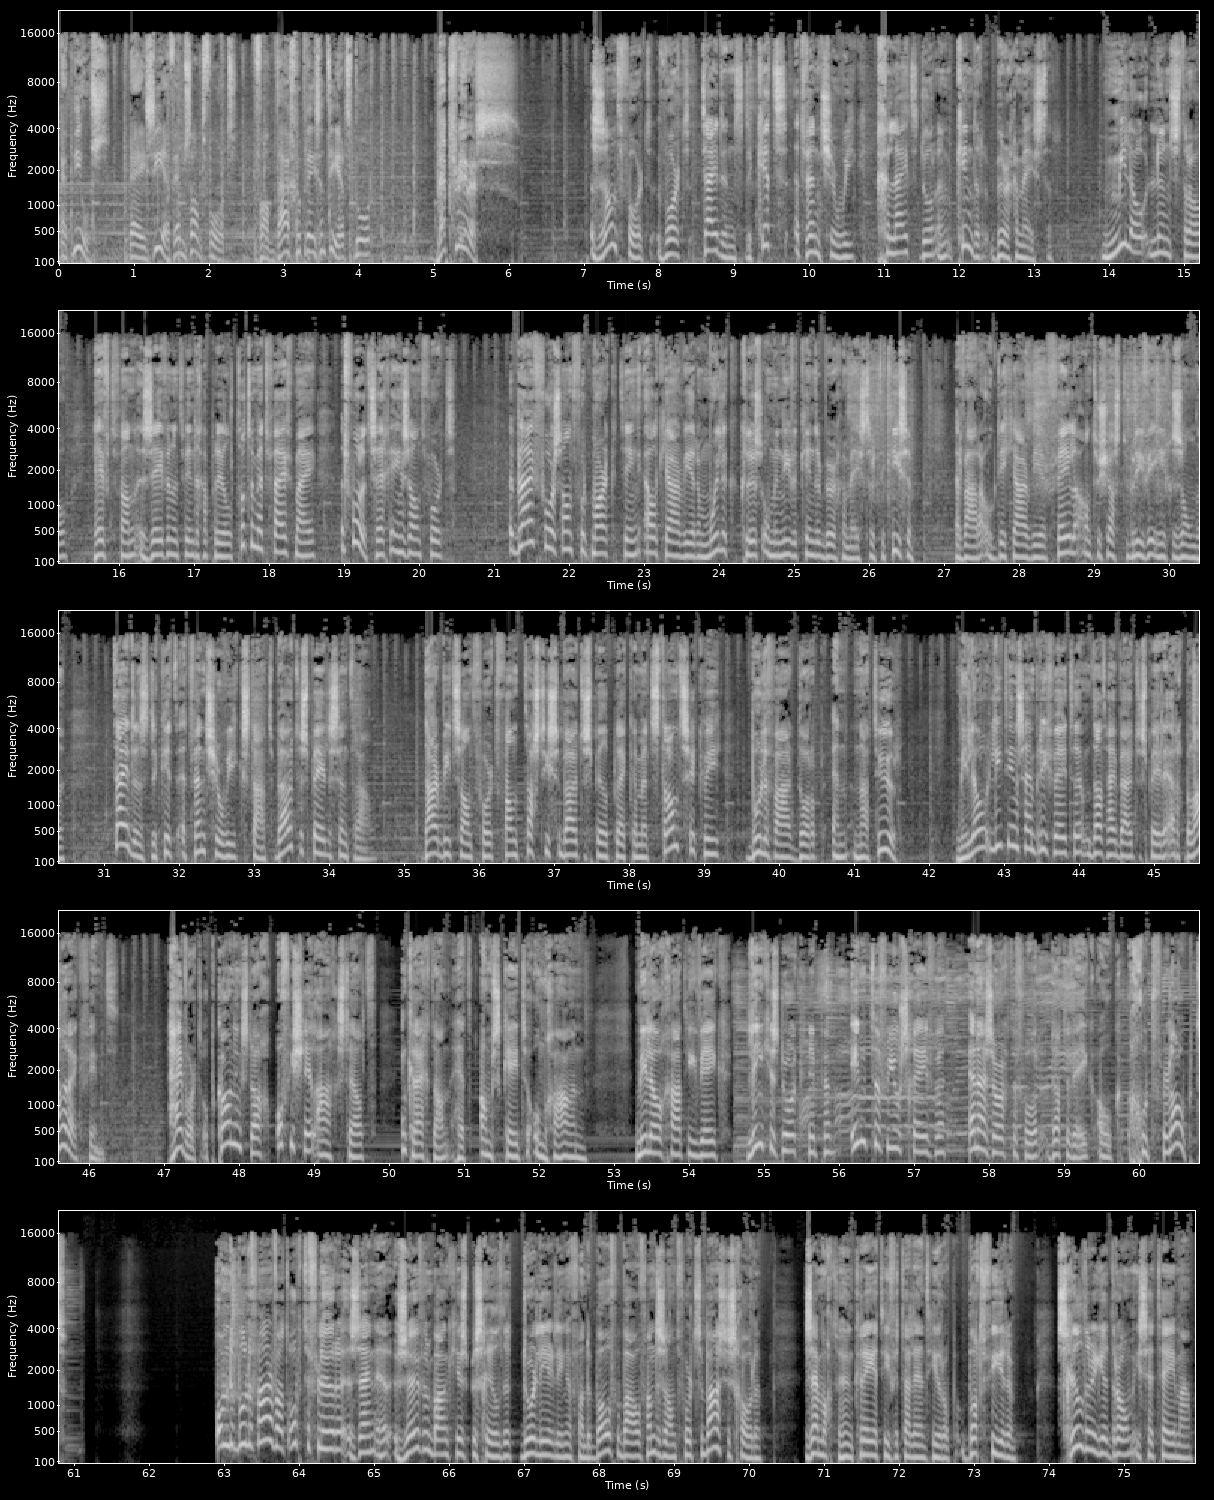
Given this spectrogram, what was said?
Het nieuws bij ZFM Zandvoort. Vandaag gepresenteerd door... Beb. Zandvoort wordt tijdens de Kids Adventure Week geleid door een kinderburgemeester. Milo Lunstro heeft van 27 april tot en met 5 mei het voor het zeggen in Zandvoort. Het blijft voor Zandvoort Marketing elk jaar weer een moeilijke klus om een nieuwe kinderburgemeester te kiezen. Er waren ook dit jaar weer vele enthousiaste brieven ingezonden. Tijdens de Kid Adventure Week staat buitenspelen centraal. Daar biedt Zandvoort fantastische buitenspeelplekken met strandcircuit, boulevard, dorp en natuur. Milo liet in zijn brief weten dat hij buitenspelen erg belangrijk vindt. Hij wordt op Koningsdag officieel aangesteld en krijgt dan het Amsketen omgehangen. Milo gaat die week lintjes doorknippen, interviews geven... en hij zorgt ervoor dat de week ook goed verloopt. Om de boulevard wat op te fleuren zijn er zeven bankjes beschilderd... door leerlingen van de bovenbouw van de Zandvoortse basisscholen. Zij mochten hun creatieve talent hierop botvieren. Schilder je droom is het thema.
